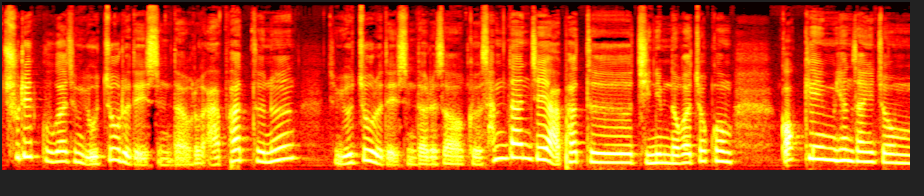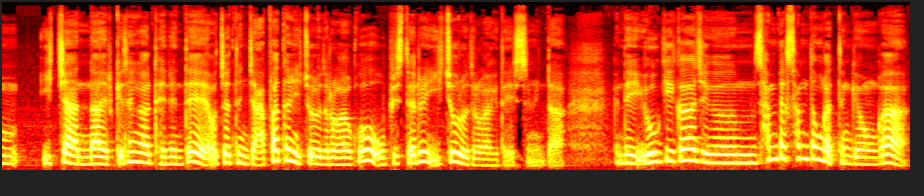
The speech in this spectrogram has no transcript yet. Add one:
출입구가 지금 요쪽으로 되어 있습니다. 그리고 아파트는 지금 요쪽으로 되어 있습니다. 그래서 그 3단지 아파트 진입로가 조금 꺾임 현상이 좀 있지 않나 이렇게 생각이 되는데 어쨌든 이제 아파트는 이쪽으로 들어가고 오피스텔은 이쪽으로 들어가게 되어 있습니다. 근데 여기가 지금 303동 같은 경우가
